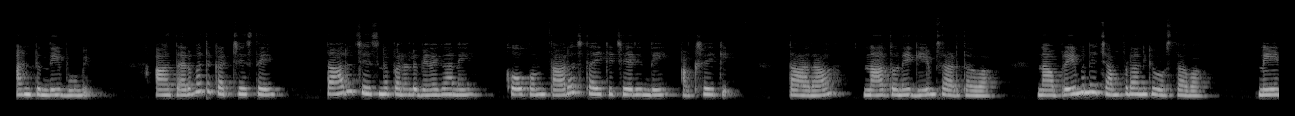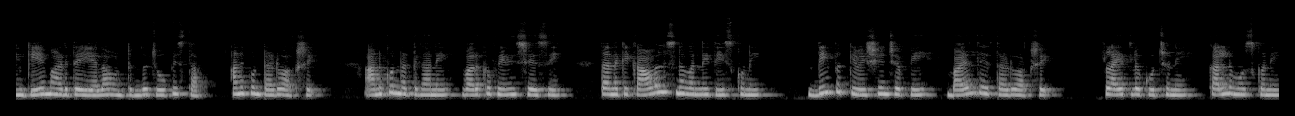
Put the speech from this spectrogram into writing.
అంటుంది భూమి. ఆ తర్వాత కట్ చేస్తే తార చేసిన పనులు వినగానే కోపం తార స్థాయికి చేరింది అక్షయ్కి. తారా నాతోనే గేమ్స్ ఆడతావా? నా ప్రేమని చంపడానికి వస్తావా? నేను గేమ్ ఆడితే ఎలా ఉంటుందో చూపిస్తా అనుకుంటాడు అక్షయ్. అనుకున్నట్టుగానే వర్క్ ఫినిష్ చేసి తనకి కావలసినవన్నీ తీసుకుని దీపక్కి విషయం చెప్పి బయలుదేరుతాడు అక్షయ్. ఫ్లైట్లో కూర్చుని కళ్ళు మూసుకొని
